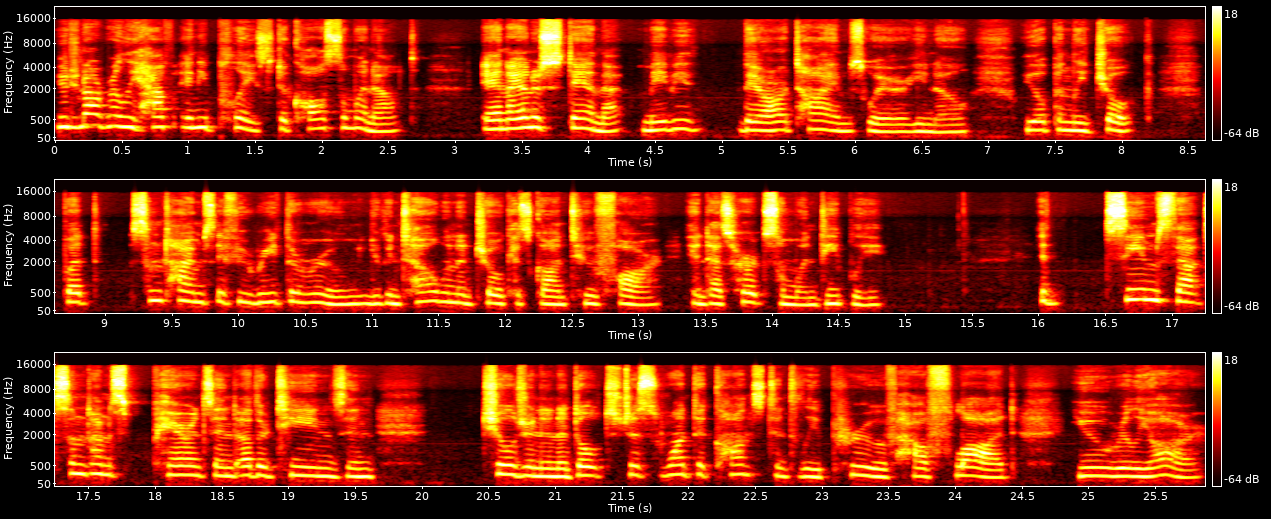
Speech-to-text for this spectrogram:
you do not really have any place to call someone out. And I understand that maybe there are times where, you know, we openly joke, but sometimes if you read the room, you can tell when a joke has gone too far and has hurt someone deeply seems that sometimes parents and other teens and children and adults just want to constantly prove how flawed you really are.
